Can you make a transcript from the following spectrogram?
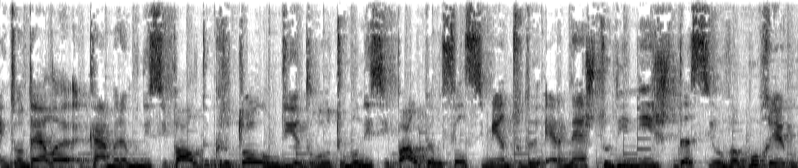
Em Tondela, a Câmara Municipal decretou um dia de luto municipal pelo falecimento de Ernesto Diniz da Silva Borrego,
